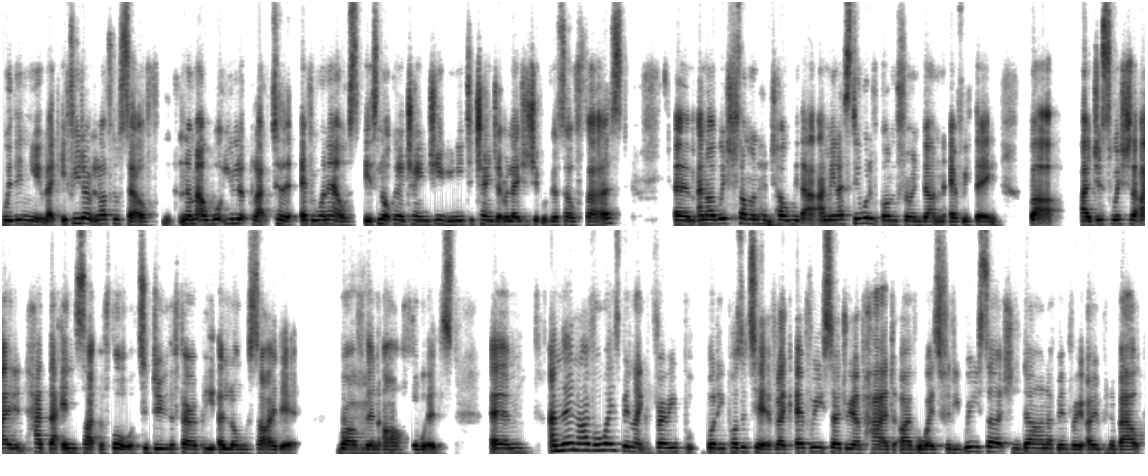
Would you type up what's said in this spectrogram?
within you. Like if you don't love yourself, no matter what you look like to everyone else, it's not going to change you. You need to change that relationship with yourself first. Um, and I wish someone had told me that. I mean, I still would have gone through and done everything, but I just wish that I had that insight before to do the therapy alongside it rather mm. than afterwards. Um, and then I've always been like very body positive. Like every surgery I've had, I've always fully researched and done. I've been very open about.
